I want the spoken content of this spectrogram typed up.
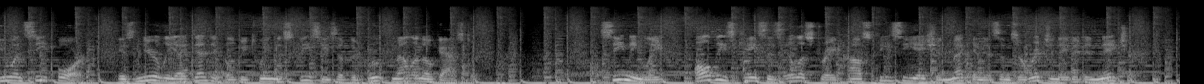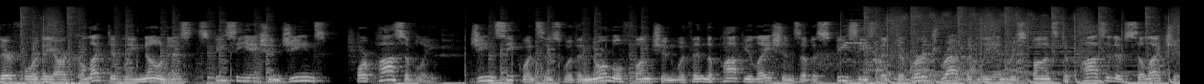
UNC4, is nearly identical between the species of the group Melanogaster. Seemingly, all these cases illustrate how speciation mechanisms originated in nature, therefore they are collectively known as speciation genes, or possibly, gene sequences with a normal function within the populations of a species that diverge rapidly in response to positive selection,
